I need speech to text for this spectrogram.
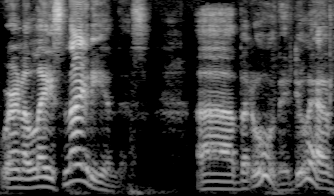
wearing a lace nightie in this. Uh, but, ooh, they do have,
